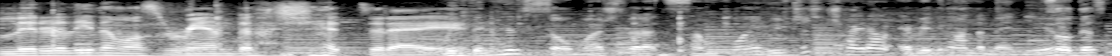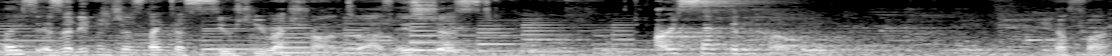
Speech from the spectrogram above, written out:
Literally the most random shit today. We've been here so much that at some point we've just tried out everything on the menu. So this place isn't even just like a sushi restaurant to us. It's just our second home. The fuck?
